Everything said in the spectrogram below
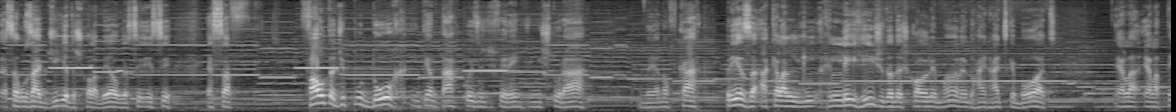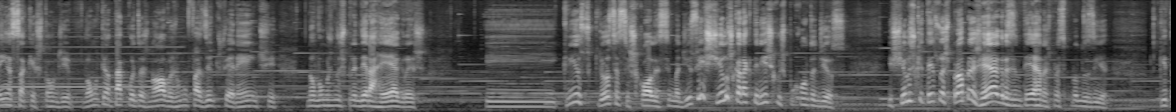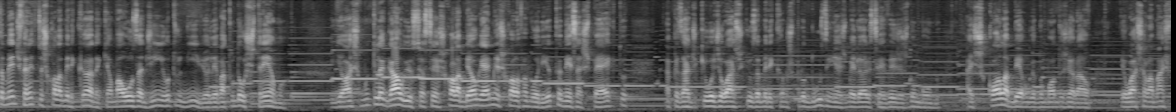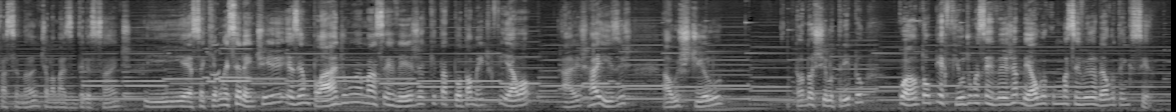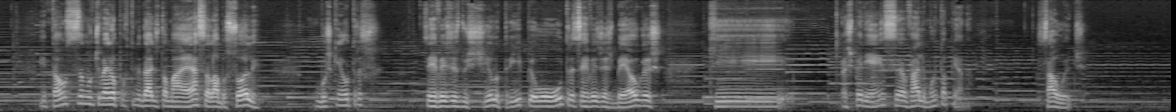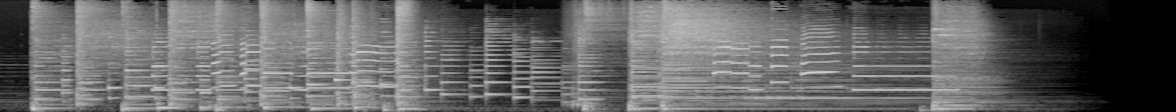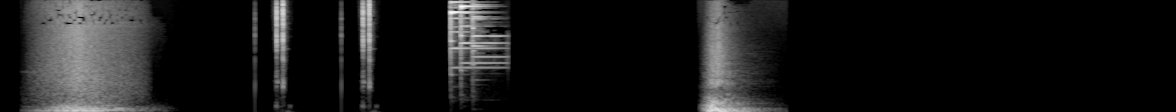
essa ousadia da escola belga, esse, esse, essa falta de pudor em tentar coisas diferentes, misturar, né? não ficar presa àquela lei rígida da escola alemã, né? do Reinheitsgebot. Ela, ela tem essa questão de vamos tentar coisas novas, vamos fazer diferente, não vamos nos prender a regras. E criou-se essa escola em cima disso e estilos característicos por conta disso. Estilos que têm suas próprias regras internas para se produzir. Que também é diferente da escola americana, que é uma ousadia em outro nível, levar tudo ao extremo. E eu acho muito legal isso. Essa escola belga é a minha escola favorita nesse aspecto. Apesar de que hoje eu acho que os americanos produzem as melhores cervejas do mundo. A escola belga, do modo geral, eu acho ela mais fascinante, ela mais interessante. E essa aqui é um excelente exemplar de uma, uma cerveja que está totalmente fiel ao, às raízes, ao estilo, tanto ao estilo triple quanto ao perfil de uma cerveja belga, como uma cerveja belga tem que ser. Então, se você não tiver a oportunidade de tomar essa, Labo Sole, busquem outras cervejas do estilo triple ou outras cervejas belgas que a experiência vale muito a pena. Saúde!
